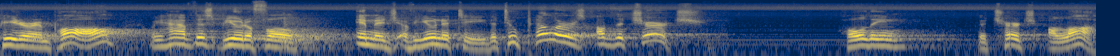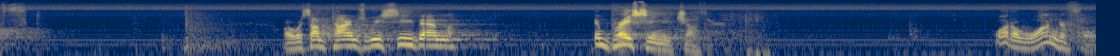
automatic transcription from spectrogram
Peter and Paul, we have this beautiful image of unity, the two pillars of the church, holding the church aloft. Or sometimes we see them embracing each other. What a wonderful,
